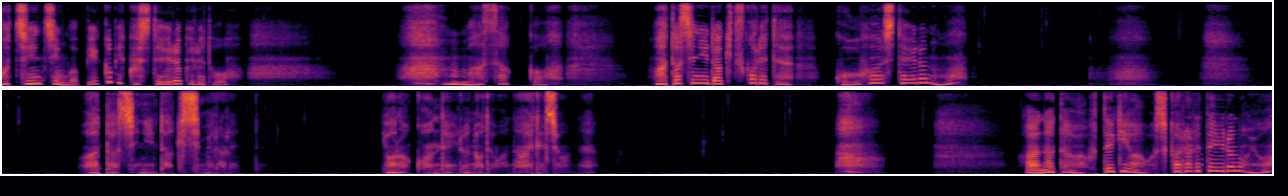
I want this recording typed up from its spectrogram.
おちんちんがビクビクしているけれど。まさか。私に抱きつかれて興奮しているの？私に抱きしめられて喜んでいるのではないでしょうね。あ、あなたは不手際を叱られているのよ。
